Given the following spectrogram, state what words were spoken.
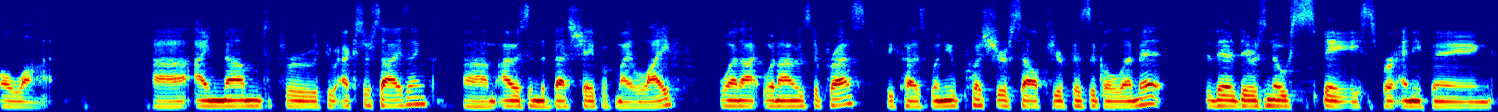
a lot. Uh, I numbed through through exercising. Um, I was in the best shape of my life when I when I was depressed because when you push yourself to your physical limit, there there's no space for anything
